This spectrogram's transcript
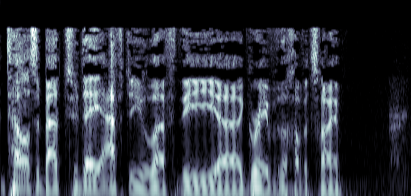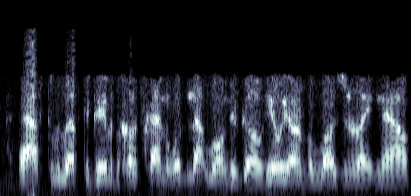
Tell us about today after you left the uh, grave of the Chofetz Chaim. After we left the grave of the Chofetz Chaim, it wasn't that long ago. Here we are in Volozhin right now,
